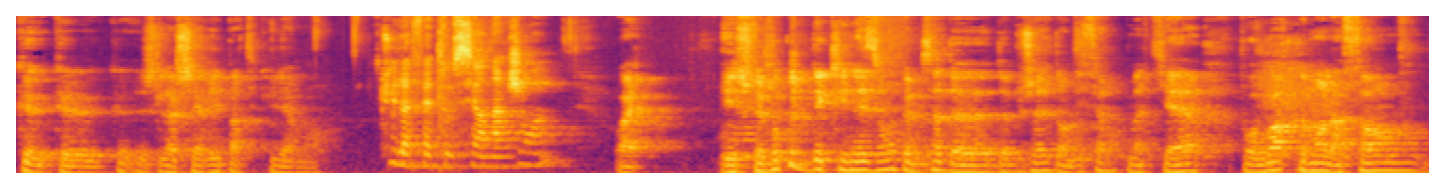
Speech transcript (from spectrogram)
que, que, que je la chéris particulièrement. Tu l'as faite aussi en argent, hein? Ouais. Et je fais beaucoup de déclinaisons comme ça d'objets dans différentes matières pour voir comment la forme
